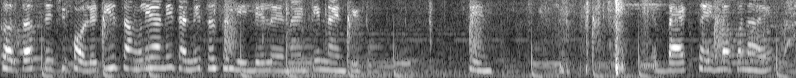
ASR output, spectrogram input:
करतात त्याची क्वालिटी चांगली आहे आणि त्यांनी तसं लिहिलेलं आहे nineteen ninety two scenes back साईडला पण आहे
